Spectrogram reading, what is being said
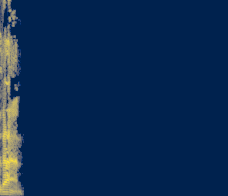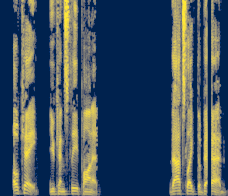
than. Okay, you can sleep on it. That's like the bed.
